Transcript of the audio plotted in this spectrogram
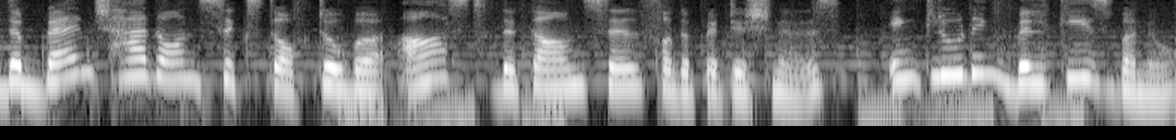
The bench had on 6 October asked the counsel for the petitioners, including Bilkis Bano,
